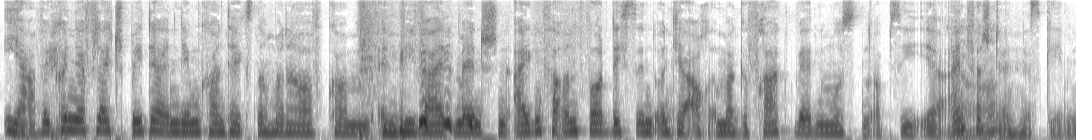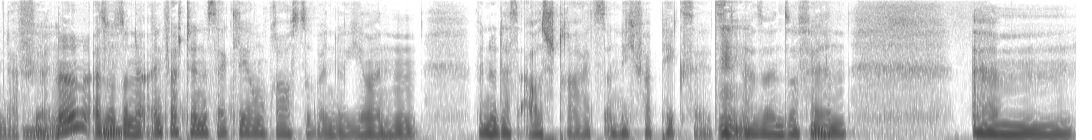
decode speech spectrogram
Ja, wir können ja vielleicht später in dem Kontext nochmal drauf kommen, inwieweit Menschen eigenverantwortlich sind und ja auch immer gefragt werden mussten, ob sie ihr Einverständnis geben dafür. Mhm. Ne? Also so eine Einverständniserklärung brauchst du, wenn du jemanden, wenn du das ausstrahlst und nicht verpixelst. Mhm. Also insofern, ähm,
